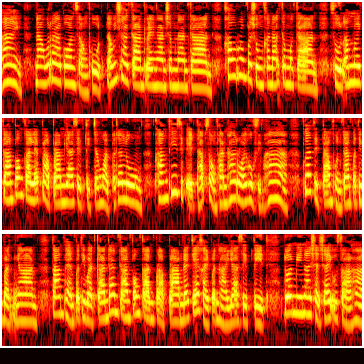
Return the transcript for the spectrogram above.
ให้ นางวราพรสังผุดนักวิชาการแรงงานชำนาญการ เข้าร่วมประชุมคณะกรรมการ ศูนย์อำนวยการป้องกันและปราบปรามยาเสพติดจังหวัดพัทลุง ครั้งที่ 11 ทับ 2565 เพื่อติดตามผลการปฏิบัติงาน ตามแผนปฏิบัติการด้านการป้องกันปราบปรามและแก้ไขปัญหายาเสพติด โดยมีนายชัดชัยอุตสาหะ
